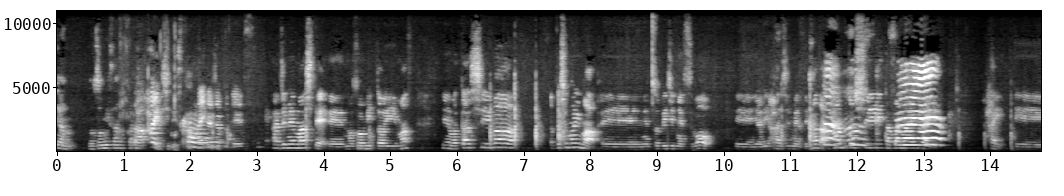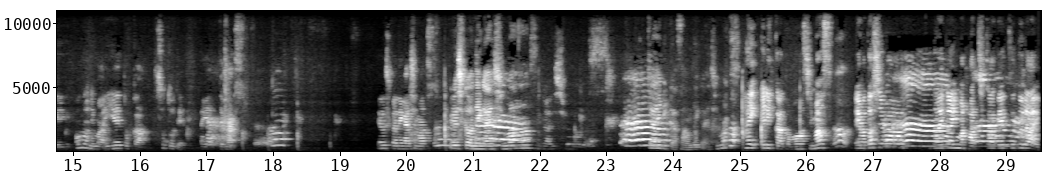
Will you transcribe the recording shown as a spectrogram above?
じゃあ、のぞみさんからよろしいですか、はい、はい、大丈夫です。はじめまして、えー、のぞみと言います。え私は、私も今、えー、ネットビジネスを、えー、やり始めて、まだ半年経たないぐらいはい、えー、主にまあ家とか外でやってます。よろしくお願いします。よろしくお願いします。お願いします。じゃあ、エリカさんお願いします。はい、エリカと申します。えー、私は、だいたい今8ヶ月ぐらい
